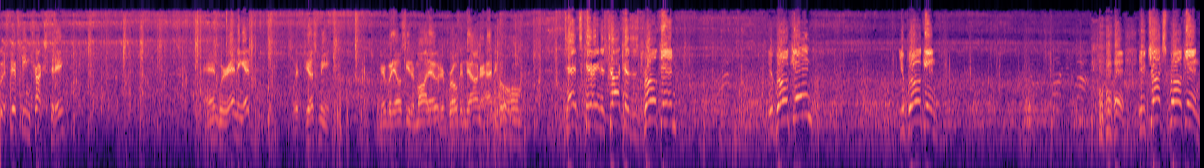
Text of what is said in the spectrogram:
with 15 trucks today. And we're ending it with just me. Everybody else either mawed out or broken down or had to go home. Ted's carrying his truck because it's broken. You're broken? You're broken. Your truck's broken.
